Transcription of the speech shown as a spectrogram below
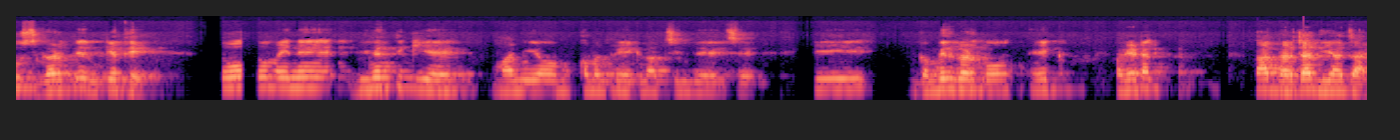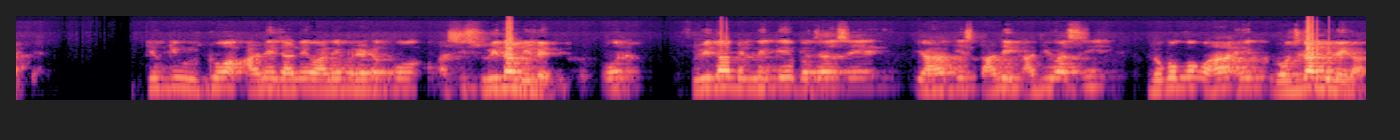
उस गढ़ पे रुके थे। तो तो मैंने विनती की है, माननीय मुख्यमंत्री एक एकनाथ शिंदे से कि गंभीरगढ़ को एक पर्यटक का दर्जा दिया जाए क्योंकि उसको आने जाने वाले पर्यटक को अच्छी सुविधा मिले और सुविधा मिलने के वजह से यहाँ के स्थानिक आदिवासी लोगों को वहाँ एक रोजगार मिलेगा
